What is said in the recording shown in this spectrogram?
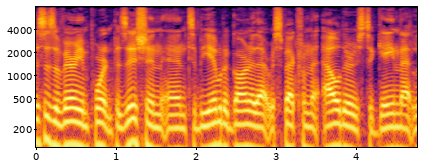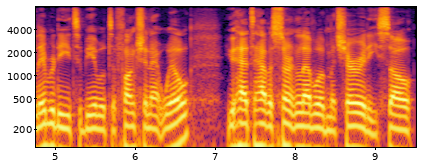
this is a very important position and to be able to garner that respect from the elders to gain that liberty to be able to function at will you had to have a certain level of maturity so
